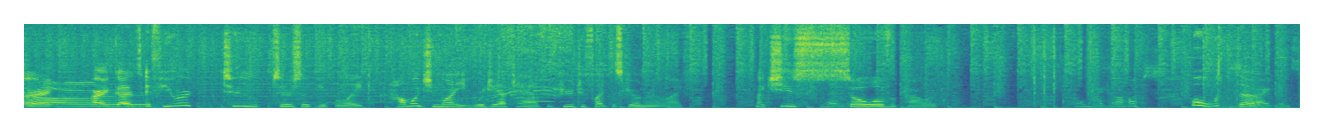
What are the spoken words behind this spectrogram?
Alright, alright guys, if you were to seriously people like how much money would you have to have if you were to fight this girl in real life? Like she's so overpowered. Oh my gosh. Oh, what the? Dragons.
